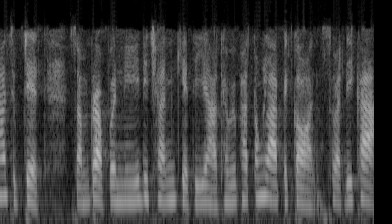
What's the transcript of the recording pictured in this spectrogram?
2557 สำหรับวันนี้ดิฉันเกียรติยาธรรมวิพัฒน์ต้องลาไปก่อน สวัสดีค่ะ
